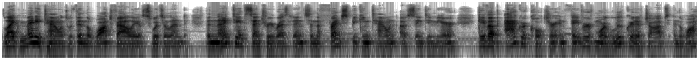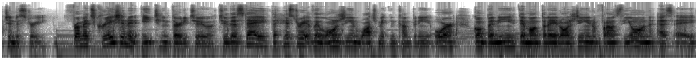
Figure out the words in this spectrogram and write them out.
Like many towns within the Watch Valley of Switzerland, the 19th century residents in the French speaking town of Saint-Imier gave up agriculture in favor of more lucrative jobs in the watch industry. From its creation in 1832 to this day, the history of the Longines Watchmaking Company, or Compagnie de Montre Longines Francillon SA,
